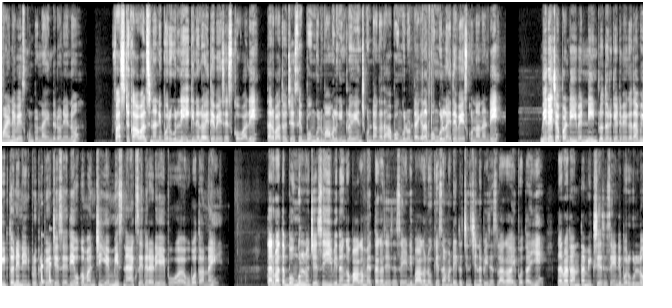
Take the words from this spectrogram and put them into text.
మాయనే వేసుకుంటున్నా ఇందులో నేను. ఫస్ట్ కావాల్సినన్ని బొరుగుల్ని ఈ గిన్నెలో అయితే వేసేసుకోవాలి. తర్వాత వచ్చేసి బొంగులు మామూలుగా ఇంట్లో వేయించుకుంటాం కదా! ఆ బొంగులు ఉంటాయి కదా! బొంగులనైతే వేసుకున్నానండి. మీరే చెప్పండి ఇవన్నీ ఇంట్లో దొరికేటివే కదా! వీటితోనే నేను ఇప్పుడు ప్రిపేర్ చేసేది. ఒక మంచి ఎమ్మి స్నాక్స్ అయితే రెడీ అయిపో అవ్వబోతున్నాయి. తర్వాత బొంగులను వచ్చేసి ఈ విధంగా బాగా మెత్తగా చేసేసేయండి. బాగా నొక్కేసామంటే ఇట్లా చిన్న చిన్న పీసెస్ లాగా అయిపోతాయి. తర్వాత అంతా మిక్స్ చేసేసేయండి బొరుగుల్లో.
